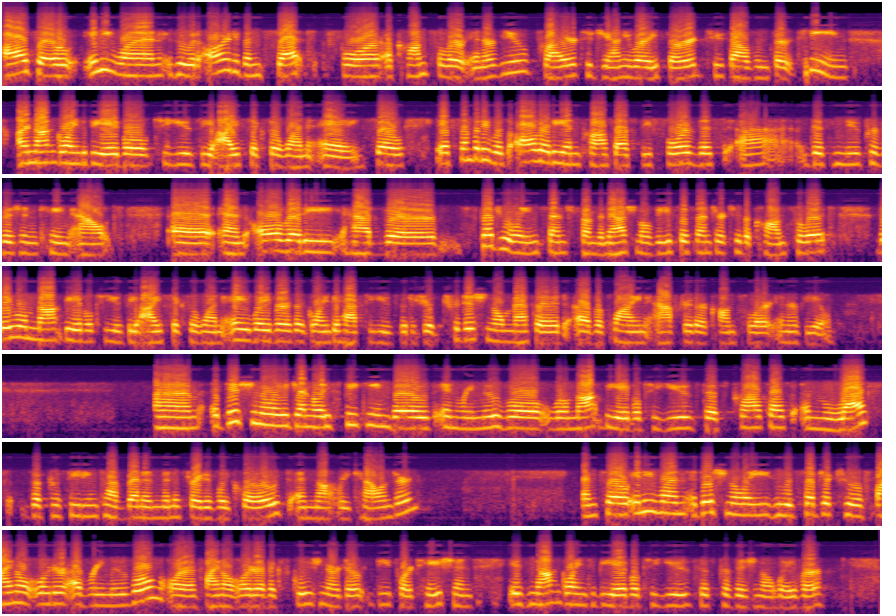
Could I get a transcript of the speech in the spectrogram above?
Also, anyone who had already been set for a consular interview prior to January 3rd, 2013 are not going to be able to use the I-601A. So if somebody was already in process before this, uh, this new provision came out uh, and already had their scheduling sent from the National Visa Center to the consulate, they will not be able to use the I-601A waiver. They're going to have to use the tr traditional method of applying after their consular interview. Um, additionally, generally speaking, those in removal will not be able to use this process unless the proceedings have been administratively closed and not recalendared. And so anyone additionally who is subject to a final order of removal or a final order of exclusion or deportation is not going to be able to use this provisional waiver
